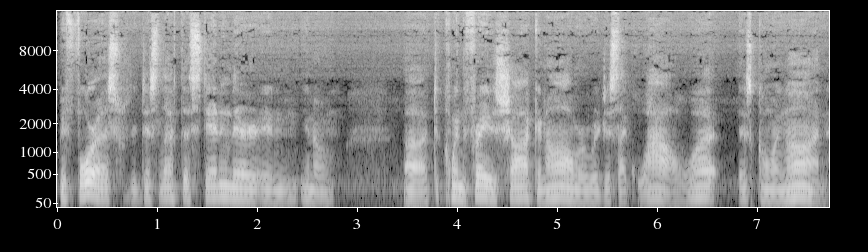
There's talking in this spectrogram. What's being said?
before us. It just left us standing there in, you know, uh, to coin the phrase, shock and awe, where we're just like, "Wow, what is going on?"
